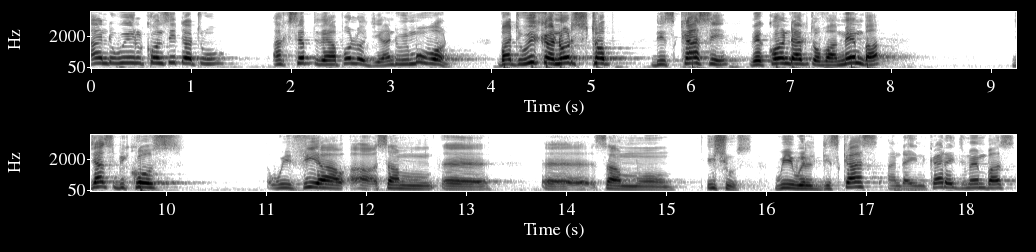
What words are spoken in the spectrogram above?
and we'll consider to accept the apology and we move on. But we cannot stop discussing the conduct of a member just because we fear uh, some, uh, uh, some uh, issues. We will discuss, and I encourage members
